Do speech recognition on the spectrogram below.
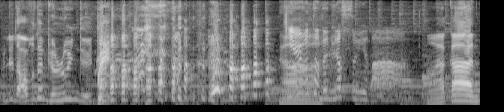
근데 나보단 별로인데 야, 비율부터 늘렸습니다. 어 약간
